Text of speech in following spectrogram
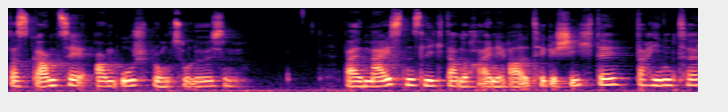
das Ganze am Ursprung zu lösen. Weil meistens liegt da noch eine alte Geschichte dahinter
